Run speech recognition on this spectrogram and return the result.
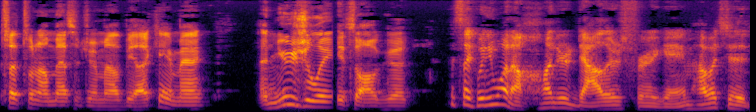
So that's when I'll message him. I'll be like, hey, man. And usually it's all good. It's like when you want a hundred dollars for a game, how about you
